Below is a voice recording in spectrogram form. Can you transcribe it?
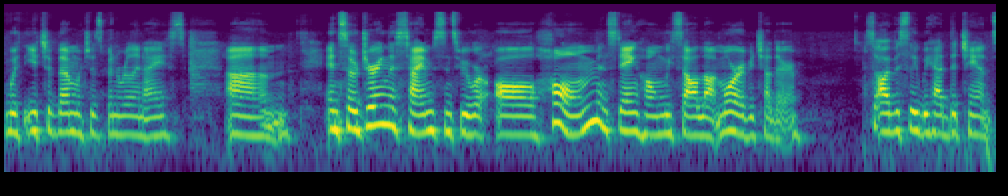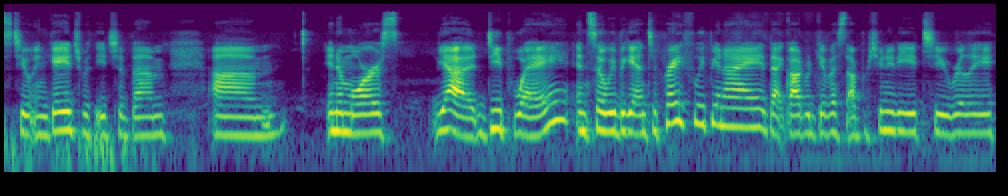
with each of them, which has been really nice. Um, and so during this time, since we were all home and staying home, we saw a lot more of each other. So obviously, we had the chance to engage with each of them um, in a more yeah, deep way. And so we began to pray, Felipe and I, that God would give us the opportunity to really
